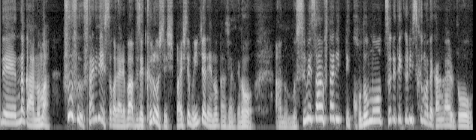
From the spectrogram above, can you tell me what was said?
で、なんかあの、まあ、夫婦二人ですとかであれば別に苦労して失敗してもいいんじゃねえのって話なんですけど、あの、娘さん二人って子供を連れてくリスクまで考えると、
